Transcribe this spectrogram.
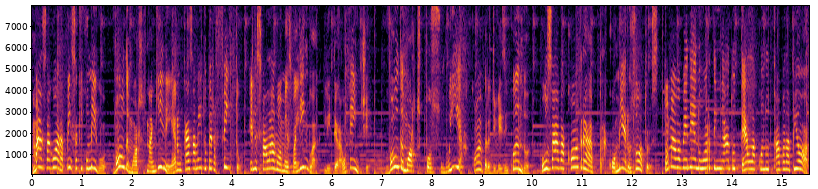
Mas agora pensa aqui comigo. Voldemort e Nagini era um casamento perfeito. Eles falavam a mesma língua, literalmente. Voldemort possuía a cobra de vez em quando, usava a cobra pra comer os outros, tomava veneno ordenhado dela quando tava na pior.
